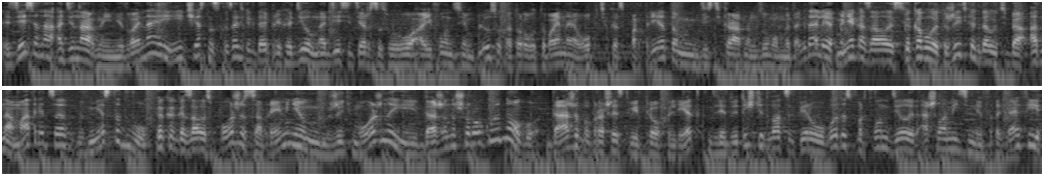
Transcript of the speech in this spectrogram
Здесь она одинарная и не двойная, и честно сказать, когда я переходил на 10R со своего iPhone 7 Plus, у которого двойная оптика с портретом, десятикратным зумом и так далее, мне казалось, каково это жить, когда у тебя одна матрица вместо двух. Как оказалось позже, со временем жить можно и даже на широком широкую ногу. Даже по прошествии трех лет, для 2021 года смартфон делает ошеломительные фотографии,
